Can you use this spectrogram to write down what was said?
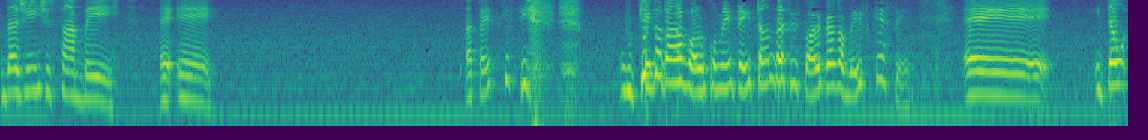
da gente saber, é, é, até esqueci o que, que eu tava falando, comentei tanto dessa história que eu acabei esquecendo. É, então,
